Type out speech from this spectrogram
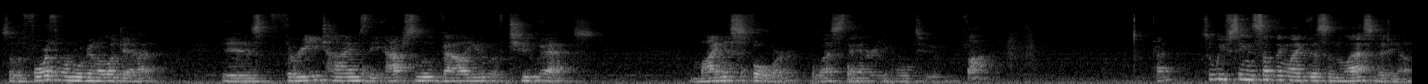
So the fourth one we're going to look at is 3 times the absolute value of 2x minus 4 less than or equal to 5. Okay? So we've seen something like this in the last video.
